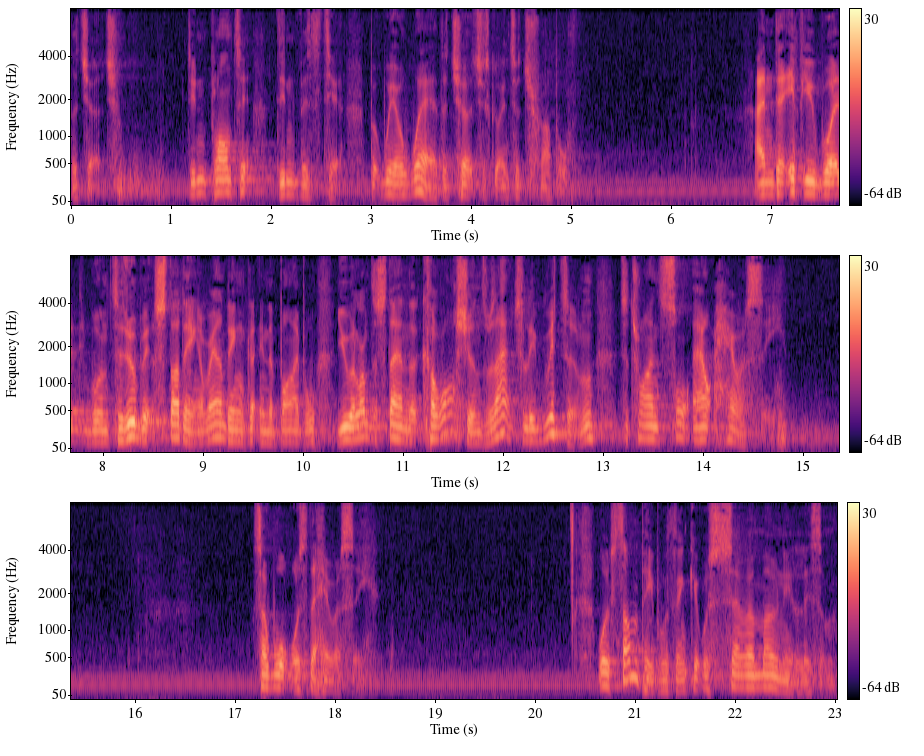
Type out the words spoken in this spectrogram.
the church. Didn't plant it, didn't visit it, but we're aware the church has got into trouble. And if you want to do a bit of studying around in, in, the Bible, you will understand that Colossians was actually written to try and sort out heresy. So, what was the heresy? Well, some people think it was ceremonialism.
